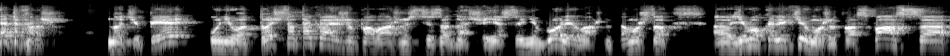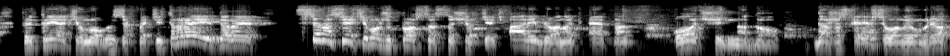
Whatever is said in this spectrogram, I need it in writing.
Это хорошо. Но теперь у него точно такая же по важности задача, если не более важная, потому что э, его коллектив может распасться, предприятия могут захватить рейдеры, все на свете может просто осточертеть, а ребенок это очень надолго. Даже, скорее да. всего, он и умрет,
